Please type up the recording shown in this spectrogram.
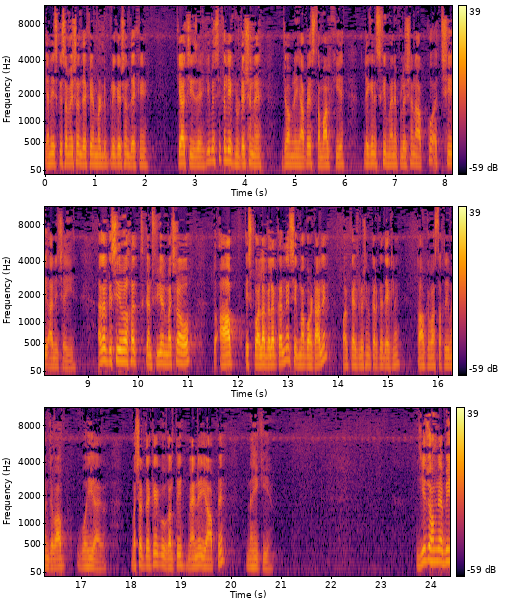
یعنی اس کی سمیشن دیکھیں ملٹیپلیکیشن دیکھیں کیا چیزیں یہ بیسیکلی ایک نوٹیشن ہے جو ہم نے یہاں پہ استعمال کی ہے لیکن اس کی مینیپولیشن آپ کو اچھی آنی چاہیے اگر کسی وقت کنفیوژن مچ رہا ہو تو آپ اس کو الگ الگ کر لیں سگما کو ہٹا لیں اور کیلکولیشن کر کے دیکھ لیں تو آپ کے پاس تقریباً جواب وہی آئے گا بشرطیکہ کوئی غلطی میں نے یا آپ نے نہیں کی ہے یہ جو ہم نے ابھی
